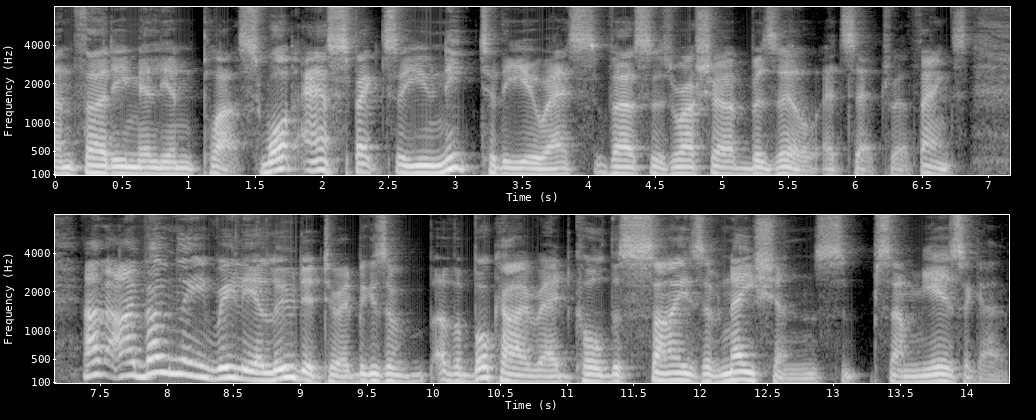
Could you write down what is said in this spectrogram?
and 30 million plus. What aspects are unique to the US versus Russia, Brazil, etc.? Thanks. I've only really alluded to it because of, of a book I read called The Size of Nations some years ago.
